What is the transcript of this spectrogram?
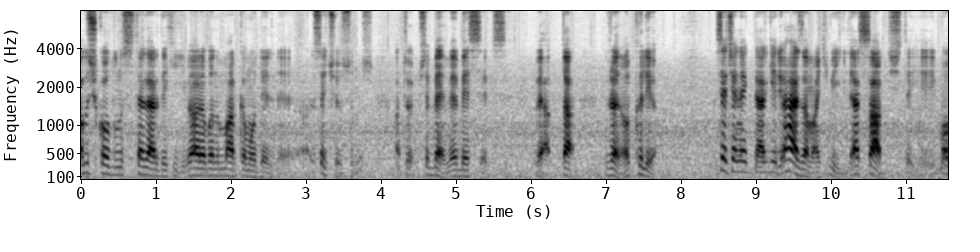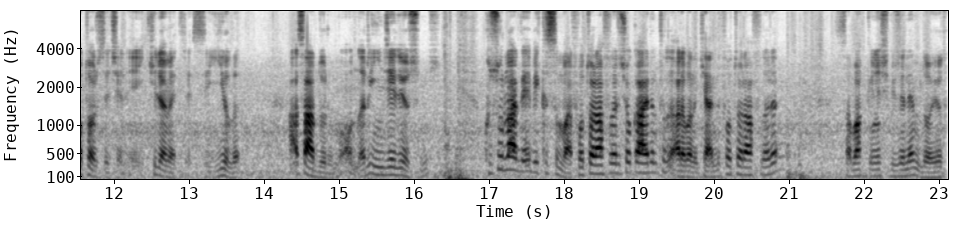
Alışık olduğunuz sitelerdeki gibi arabanın marka modelini seçiyorsunuz. Atıyorum işte BMW 5 serisi veyahut da Renault Clio. Seçenekler geliyor. Her zamanki bilgiler sabit işte. Motor seçeneği, kilometresi, yılı, hasar durumu onları inceliyorsunuz. Kusurlar diye bir kısım var. Fotoğrafları çok ayrıntılı. Arabanın kendi fotoğrafları. Sabah güneşi güzele mi doğuyordu?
